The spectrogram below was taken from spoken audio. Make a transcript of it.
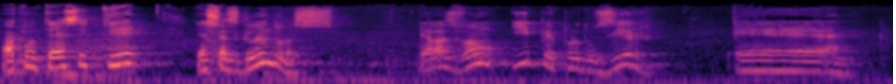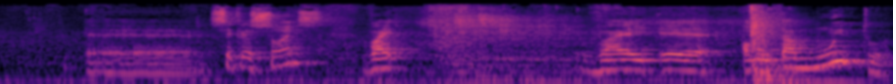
Acontece que essas glândulas elas vão hiperproduzir é, é, secreções, vai, vai é, aumentar muito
